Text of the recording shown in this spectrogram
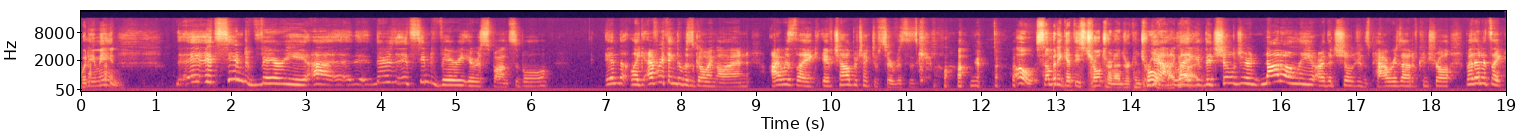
What do you mean? it, it seemed very, uh, there's, it seemed very irresponsible. In the, like everything that was going on, I was like, if Child Protective Services came along, Oh, somebody get these children under control. yeah, My like the children. Not only are the children's powers out of control, but then it's like,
